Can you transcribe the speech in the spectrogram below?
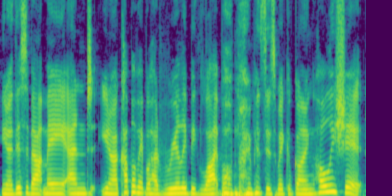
you know, this about me. And, you know, a couple of people had really big light bulb moments moments this week of going, holy shit,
